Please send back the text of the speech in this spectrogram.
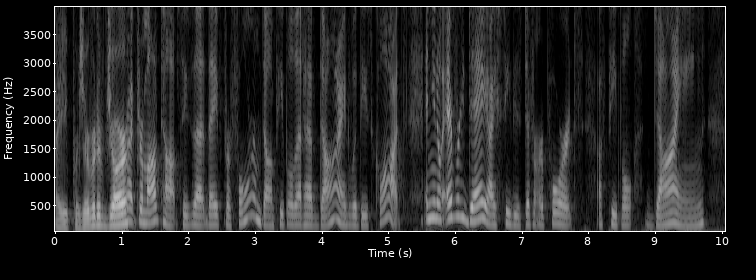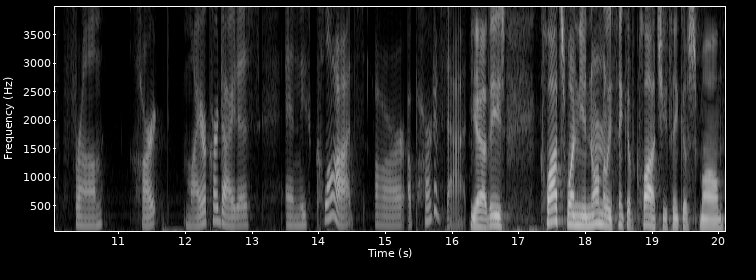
a preservative jar. Right, from autopsies that they've performed on people that have died with these clots. And you know, every day I see these different reports of people dying from heart myocarditis and these clots are a part of that. Yeah, these clots when you normally think of clots, you think of small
